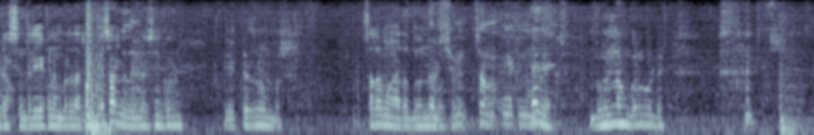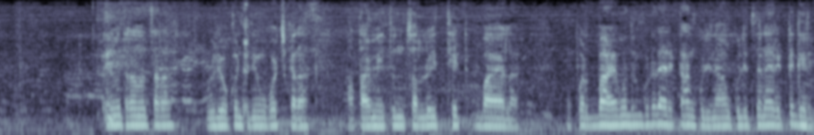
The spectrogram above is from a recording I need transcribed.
दर्शन तर एक नंबर झालं. कसं वाटलं दर्शन करून? एकच नंबर. चला मग आता दोन नंबर एक? दोन नंबर कुठे? तर मित्रांनो चला. व्हिडिओ कंटिन्यू वॉच करा. आता आम्ही इथून चाललोय थेट बायाला. परत बायामधून कुठे डायरेक्ट अंकुलीने अंकुलीतनं डायरेक्ट घरी.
